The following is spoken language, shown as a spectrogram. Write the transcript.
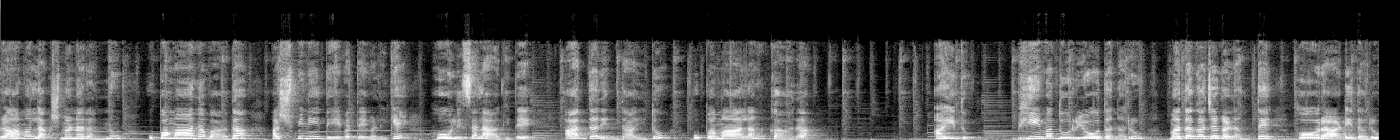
ರಾಮ ಲಕ್ಷ್ಮಣರನ್ನು ಉಪಮಾನವಾದ ಅಶ್ವಿನಿ ದೇವತೆಗಳಿಗೆ ಹೋಲಿಸಲಾಗಿದೆ. ಆದ್ದರಿಂದ ಇದು ಉಪಮಾಲಂಕಾರ. ಐದು ಭೀಮ ದುರ್ಯೋಧನರು ಮದಗಜಗಳಂತೆ ಹೋರಾಡಿದರು.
